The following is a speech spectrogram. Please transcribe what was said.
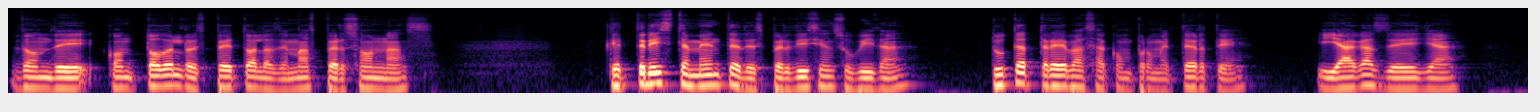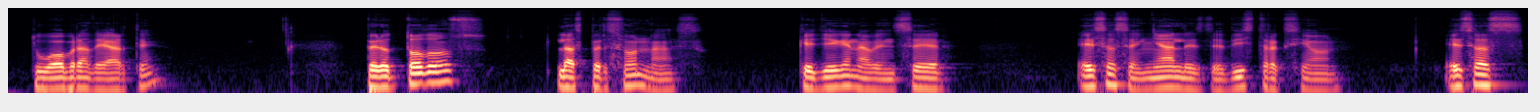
Donde con todo el respeto a las demás personas, que tristemente desperdician su vida, tú te atrevas a comprometerte y hagas de ella tu obra de arte? Pero todas las personas que lleguen a vencer esas señales de distracción, esas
